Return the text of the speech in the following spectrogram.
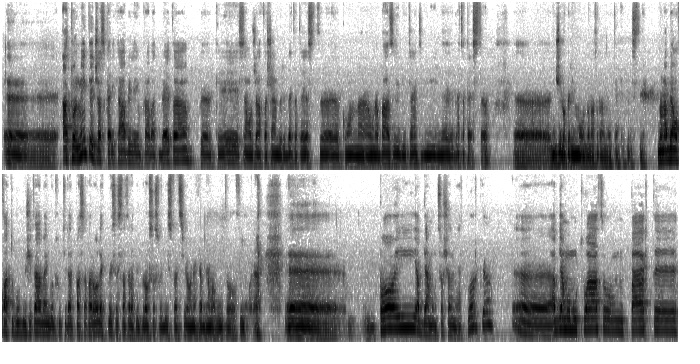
eh, attualmente è già scaricabile in private beta perché stiamo già facendo dei beta test eh, con una base di utenti di mille beta tester eh, in giro per il mondo naturalmente anche questi. Non abbiamo fatto pubblicità, vengono tutti dal passaparola e questa è stata la più grossa soddisfazione che abbiamo avuto finora. Eh, poi abbiamo un social network, abbiamo mutuato in parte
